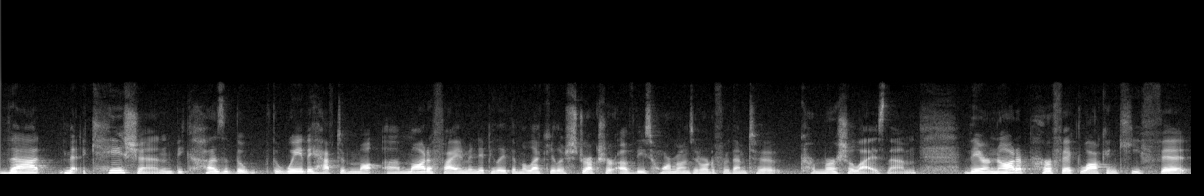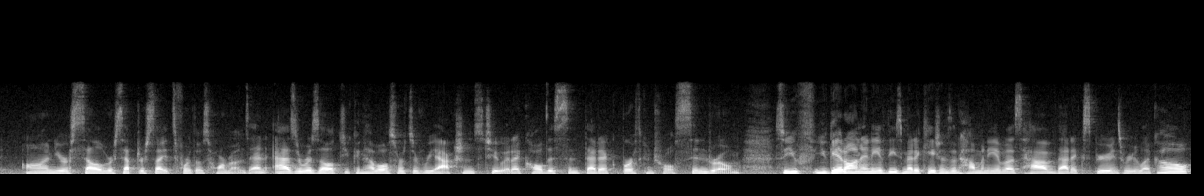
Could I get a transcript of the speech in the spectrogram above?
that medication, because of the, the way they have to mo uh, modify and manipulate the molecular structure of these hormones in order for them to commercialize them, they are not a perfect lock and key fit on your cell receptor sites for those hormones. And as a result, you can have all sorts of reactions to it. I call this synthetic birth control syndrome. So you, you get on any of these medications, and how many of us have that experience where you're like, oh,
